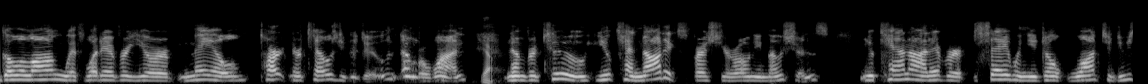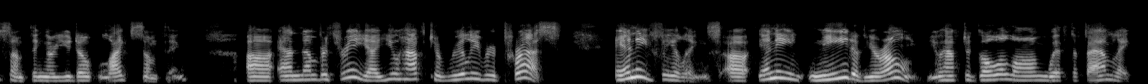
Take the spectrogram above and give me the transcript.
go along with whatever your male partner tells you to do number one. Yeah. number two you cannot express your own emotions. You cannot ever say when you don't want to do something or you don't like something. Uh, and number three yeah you have to really repress any feelings uh, any need of your own. You have to go along with the family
